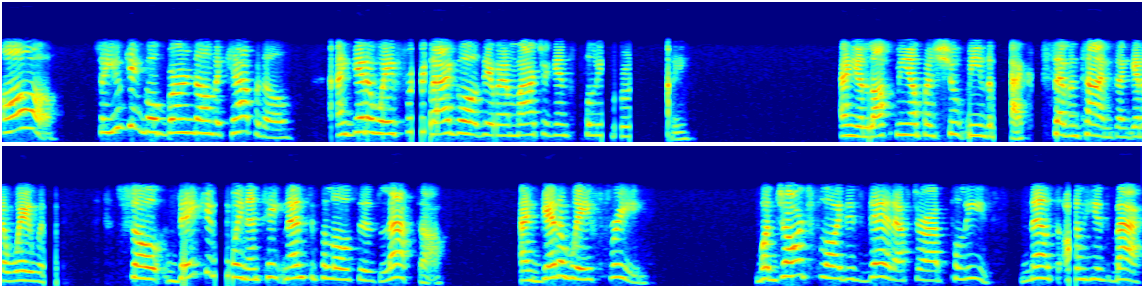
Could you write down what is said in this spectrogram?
Oh, so you can go burn down the Capitol and get away free. But I go out there and march against police brutality. And you lock me up and shoot me in the back seven times and get away with it. So they can go in and take Nancy Pelosi's laptop and get away free. But George Floyd is dead after our police knelt on his back,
